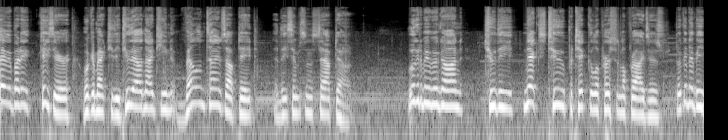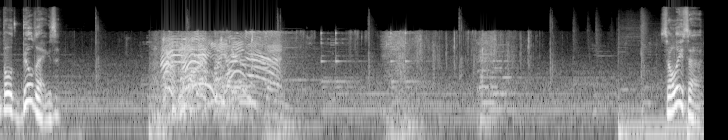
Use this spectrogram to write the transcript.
Hey everybody, KC here. Welcome back to the 2019 Valentine's update and The Simpsons Tapped Out. We're going to be moving on to the next two particular personal prizes. They're going to be both buildings. So Lisa,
